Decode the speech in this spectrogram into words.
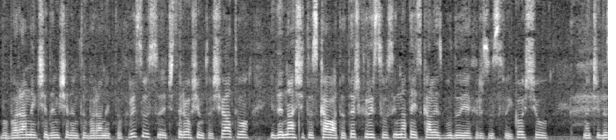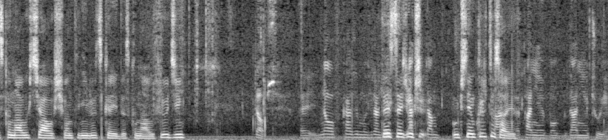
Bo baranek 7,7 to baranek to Chrystus, y, 4,8 to światło, 11 to skała to też Chrystus i na tej skale zbuduje Chrystus swój kościół. Znaczy doskonałych ciał świątyni ludzkiej, doskonałych ludzi. Dobrze. E, No w każdym razie To jesteś jak uczy- tam Uczniem Chrystusa pan, jest. panie Bogdanie czuje.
